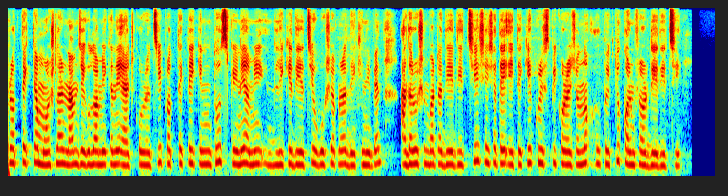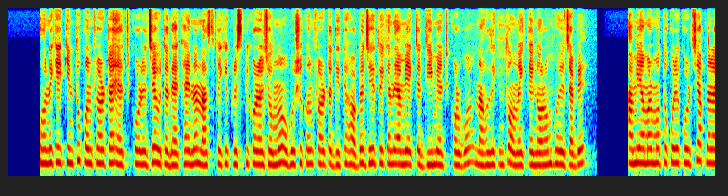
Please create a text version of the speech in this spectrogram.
প্রত্যেকটা মশলার নাম যেগুলো আমি এখানে অ্যাড করেছি, প্রত্যেকটাই কিন্তু স্ক্রিনে আমি লিখে দিয়েছি। অবশ্যই আপনারা দেখে নেবেন। আদা, রসুন বাটা দিয়ে দিচ্ছি। সেই সাথে এটাকে ক্রিস্পি করার জন্য অল্প একটু কর্নফ্লাওয়ার দিয়ে দিচ্ছি। অনেকেই কিন্তু কর্নফ্লাওয়ারটা অ্যাড করে যে ওটা দেখায় না। নাস্তাটাকে ক্রিস্পি করার জন্য অবশ্যই কর্নফ্লাওয়ারটা দিতে হবে। যেহেতু এখানে আমি একটা ডিম অ্যাড করব, না হলে কিন্তু অনেকটাই নরম হয়ে যাবে। আমি আমার মতো করে করছি, আপনারা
